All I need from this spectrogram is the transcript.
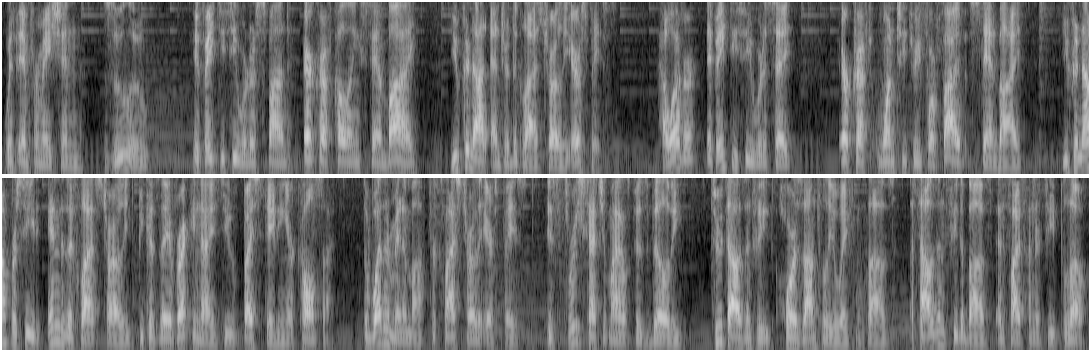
with information Zulu, if ATC were to respond aircraft calling standby, you could not enter the Class Charlie airspace. However, if ATC were to say, aircraft 12345 stand by, you can now proceed into the Class Charlie because they have recognized you by stating your call sign. The weather minima for Class Charlie airspace is 3 statute miles visibility, 2,000 feet horizontally away from clouds, 1,000 feet above, and 500 feet below.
